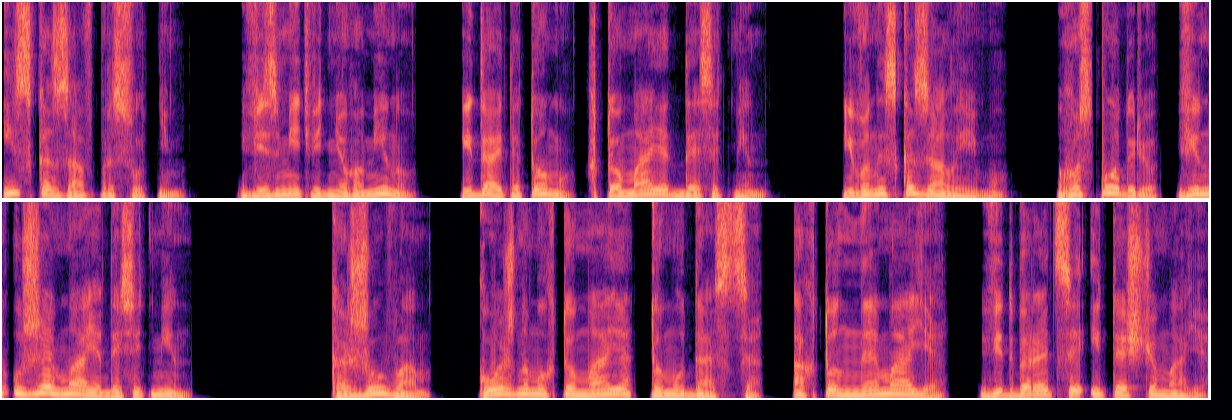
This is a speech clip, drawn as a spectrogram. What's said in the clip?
І сказав присутнім Візьміть від нього міну і дайте тому, хто має десять мін. І вони сказали йому Господарю, він уже має десять мін. Кажу вам кожному, хто має, тому дасться, а хто не має, відбереться і те, що має.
